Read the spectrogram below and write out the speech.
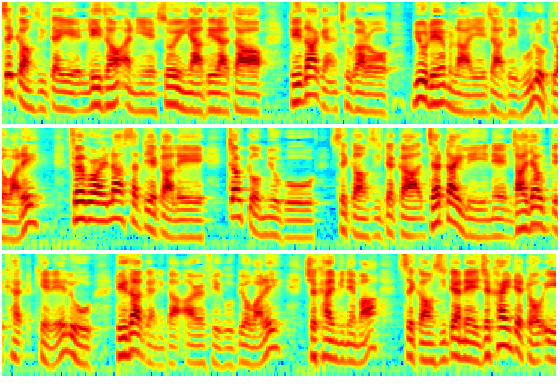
စစ်ကောင်စီတပ်ရဲ့လေကြောင်းအန္တရာယ်စိုးရိမ်ရသေးတာကြောင့်ဒေသခံအချို့ကတော့မြို့ထဲမလာရဲကြသေးဘူးလို့ပြောပါတယ်။ ဖေဖော်ဝါရီလ17ရက်ကလည်းကြောက်တော်မြို့ကိုစစ်ကောင်စီတပ်ကဂျက်တိုက်လေနဲ့လာရောက်ပစ်ခတ်ခဲ့တယ်လို့ဒေသခံတွေက RFA ကိုပြောပါတယ်။ရခိုင်ပြည်နယ်မှာစစ်ကောင်စီတပ်နဲ့ရခိုင်တပ်တော် AA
